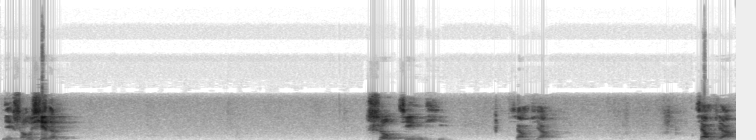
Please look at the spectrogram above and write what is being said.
你熟悉的？瘦金体，像不像？像不像？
